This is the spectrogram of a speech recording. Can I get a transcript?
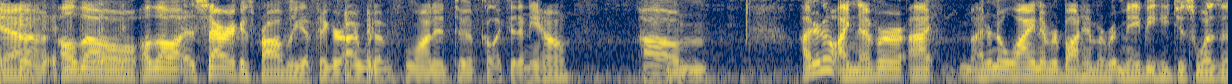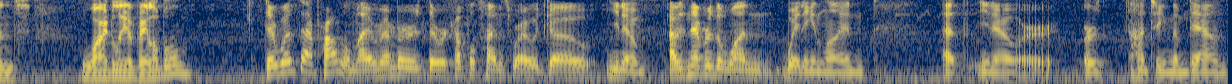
Yeah, although although uh, Sarek is probably a figure I would have wanted to have collected anyhow. Um, I don't know. I never. I I don't know why I never bought him a. Maybe he just wasn't widely available. there was that problem. I remember there were a couple times where I would go. You know, I was never the one waiting in line at you know or or hunting them down.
